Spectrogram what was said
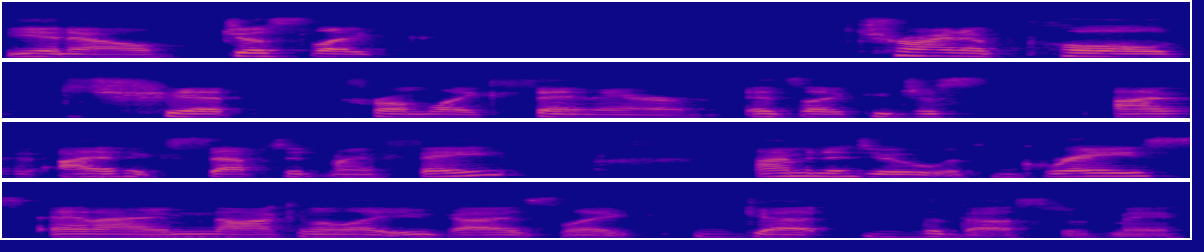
you know just like trying to pull shit from like thin air it's like you just I, i've accepted my fate i'm going to do it with grace and i'm mm-hmm. not going to let you guys like get the best of me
